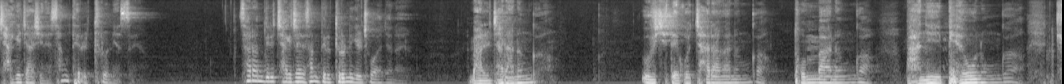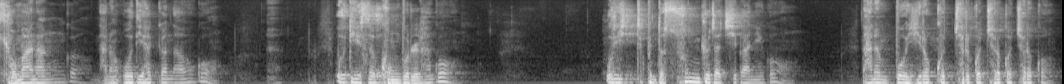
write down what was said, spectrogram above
자기 자신의 상태를 드러냈어요. 사람들이 자기 자신의 상태를 드러내기를 좋아하잖아요. 말 잘하는 거 의시되고 자랑하는 거돈 많은 거 많이 배우는 거 교만한 거. 나는 어디 학교 나오고 예? 어디에서 공부를 하고 우리 집은 또 순교자 집안이고 나는 뭐 이렇고 저렇고 저렇고 저렇고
